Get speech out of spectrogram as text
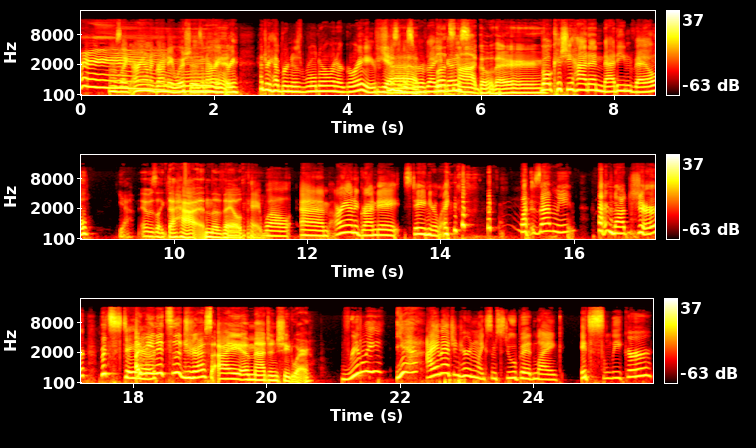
I was like, Ariana Grande wishes, and Audrey, Audrey Hepburn just rolled her in her grave. She doesn't deserve that, let's you guys. not go there. Well, because she had a netting veil. yeah, it was like the hat and the veil thing. Okay, well, um, Ariana Grande, stay in your lane. what does that mean? I'm not sure, but stay I mean, it's the dress I imagine she'd wear. really? Yeah, I imagine her in like some stupid, like, it's sleeker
